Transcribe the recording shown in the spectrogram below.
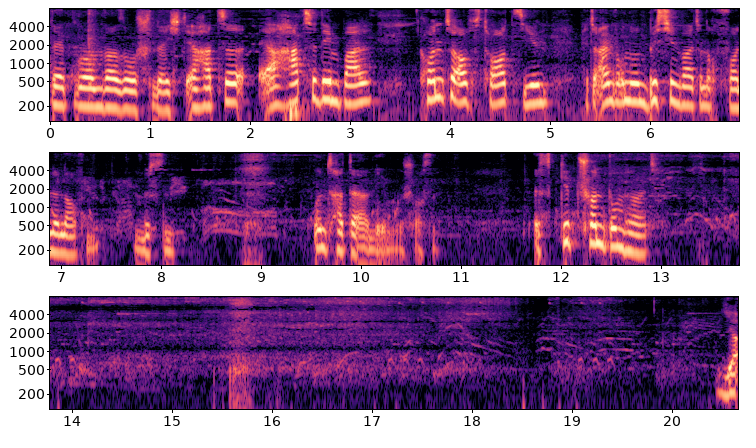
Der Grom war so schlecht. Er hatte, er hatte den Ball, konnte aufs Tor zielen, hätte einfach nur ein bisschen weiter nach vorne laufen müssen. Und hat daneben geschossen. Es gibt schon Dummheit. Ja.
